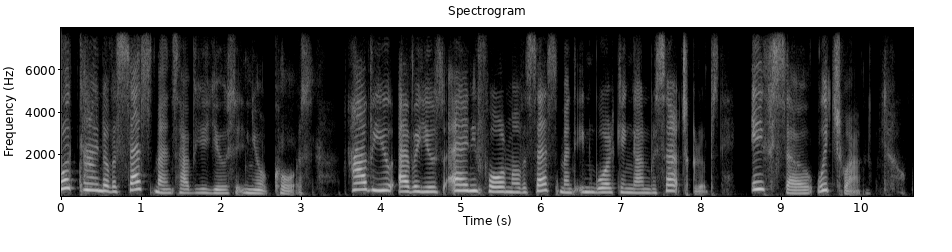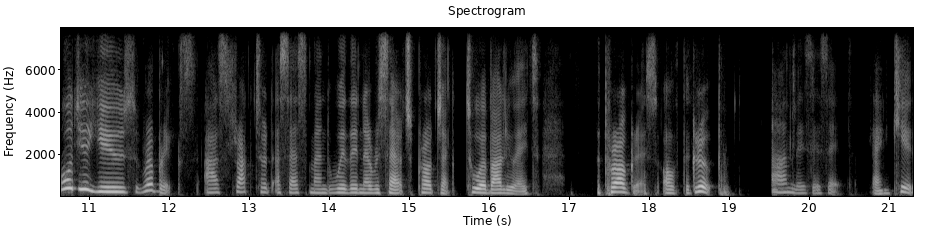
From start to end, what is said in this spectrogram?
What kind of assessments have you used in your course? Have you ever used any form of assessment in working and research groups? If so, which one? Would you use rubrics as structured assessment within a research project to evaluate the progress of the group? And this is it. Thank you.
